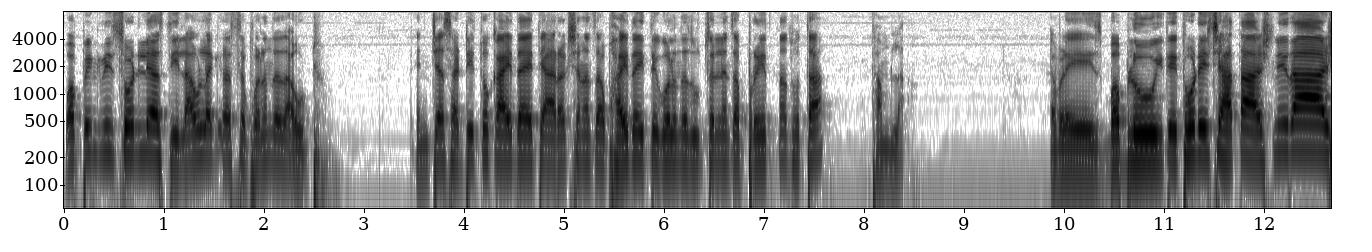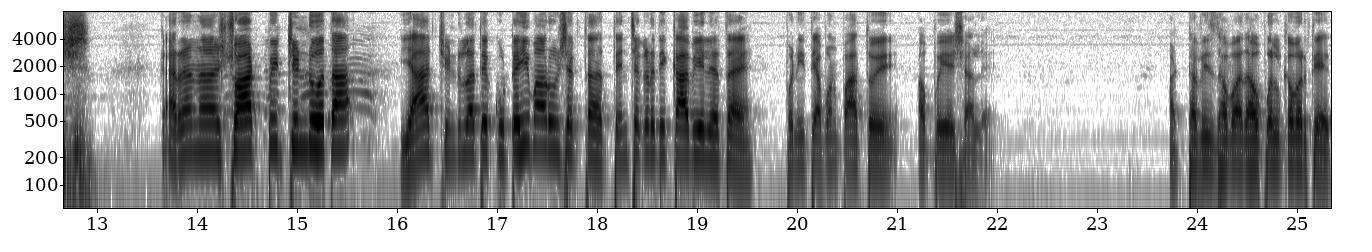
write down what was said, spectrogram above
पॉपिंग क्रीज सोडली असती लावला गेला असतं फलंदाज आऊट त्यांच्यासाठी तो कायदा आहे त्या आरक्षणाचा फायदा इथे गोलंदाज उचलण्याचा प्रयत्नात होता थांबला. त्यावेळेस बबलू इथे थोडेसे हाताश निराश. कारण शॉर्ट पिच चेंडू होता. या चेंडूला ते कुठेही मारू शकतात. त्यांच्याकडे ती येत आहे. पण इथे आपण पाहतोय अपयश आलंय. अठ्ठावीस धावा धावपलकावरती आहेत.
